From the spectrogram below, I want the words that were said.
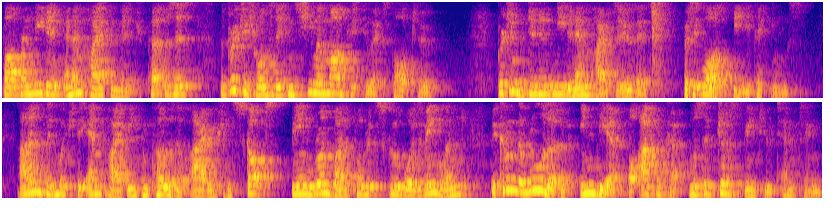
Far from needing an empire for military purposes, the British wanted a consumer market to export to. Britain didn't need an empire to do this, but it was easy pickings. And with much of the empire being composed of Irish and Scots, being run by the public schoolboys of England, becoming the ruler of India or Africa must have just been too tempting.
